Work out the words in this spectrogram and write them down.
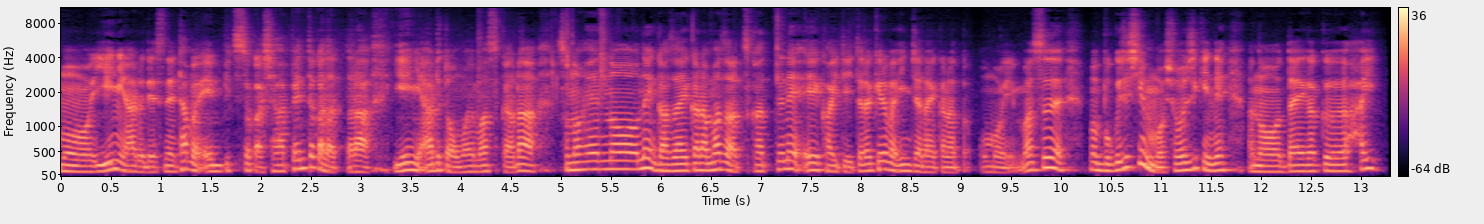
もう家にあるですね、多分鉛筆とかシャーペンとかだったら家にあると思いますから、その辺のね、画材からまずは使ってね、絵描いていただければいいんじゃないかなと思います。まあ、僕自身も正直ね、あの、大学入って、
